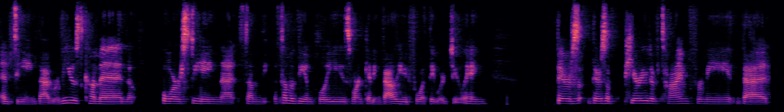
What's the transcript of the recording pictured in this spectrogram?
and seeing bad reviews come in or seeing that some some of the employees weren't getting valued for what they were doing there's there's a period of time for me that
